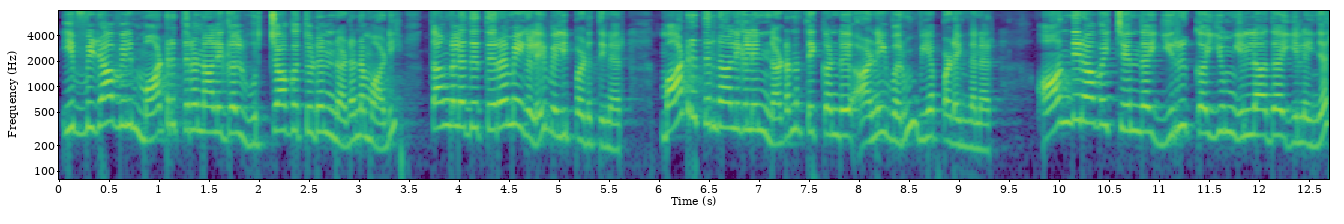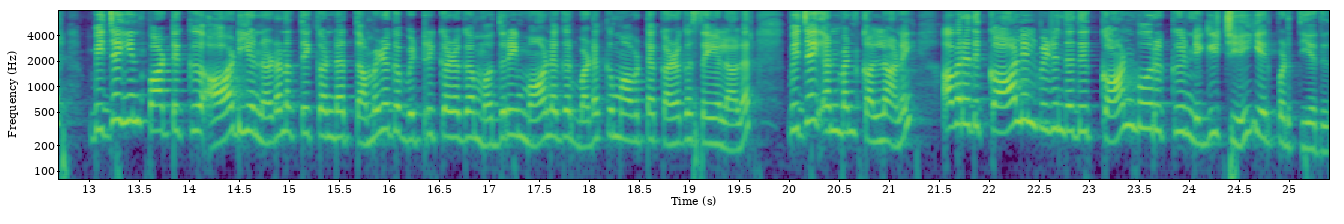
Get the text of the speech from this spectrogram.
இவ்விழாவில் மாற்றுத்திறனாளிகள் உற்சாகத்துடன் நடனமாடி தங்களது திறமைகளை வெளிப்படுத்தினர். மாற்றுத்திறனாளிகளின் நடனத்தைக் கண்டு அனைவரும் வியப்படைந்தனர். ஆந்திராவைச் சேர்ந்த இரு கையும் இல்லாத இளைஞர் விஜயின் பாட்டுக்கு ஆடிய நடனத்தைக் கண்ட தமிழக வெற்றிக்கழக மதுரை மாநகர் வடக்கு மாவட்ட கழக செயலாளர் விஜய் அன்பன் கல்லானை அவரது காலில் விழுந்தது காண்போருக்கு நெகிழ்ச்சியை ஏற்படுத்தியது.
